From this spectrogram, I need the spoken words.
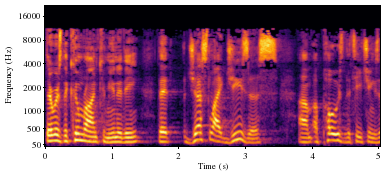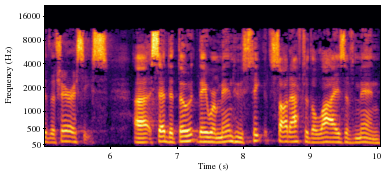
There was the Qumran community that, just like Jesus, um, opposed the teachings of the Pharisees. Uh, said that they were men who sought after the lies of men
